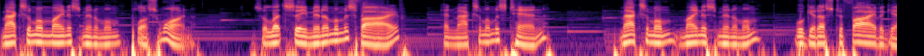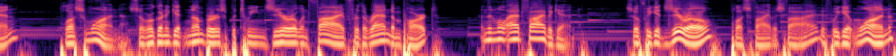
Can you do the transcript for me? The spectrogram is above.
Maximum minus minimum plus 1. So let's say minimum is 5 and maximum is 10. Maximum minus minimum will get us to 5 again, plus 1. So we're going to get numbers between 0 and 5 for the random part, and then we'll add 5 again. So if we get 0, plus 5 is 5. If we get 1,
